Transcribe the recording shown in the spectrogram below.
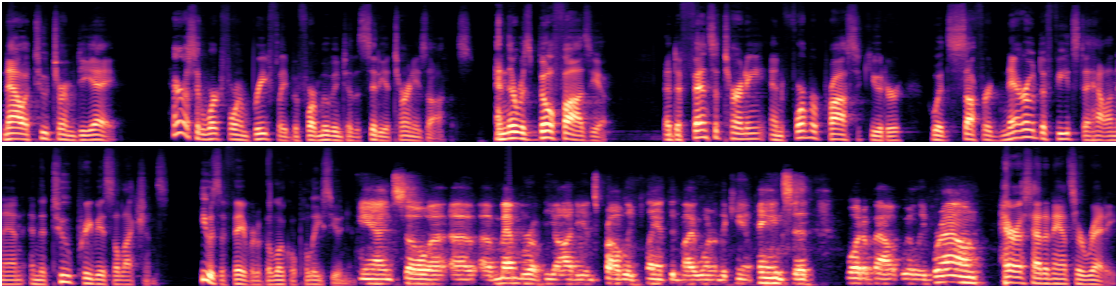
now a two term DA. Harris had worked for him briefly before moving to the city attorney's office. And there was Bill Fazio, a defense attorney and former prosecutor who had suffered narrow defeats to Hallinan in the two previous elections. He was a favorite of the local police union. And so a, a, a, member of the audience, probably planted by one of the campaigns, said, What about Willie Brown? Harris had an answer ready.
